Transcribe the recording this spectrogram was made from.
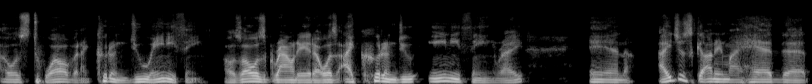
I was 12 and I couldn't do anything. I was always grounded. I was I couldn't do anything, right? And I just got in my head that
